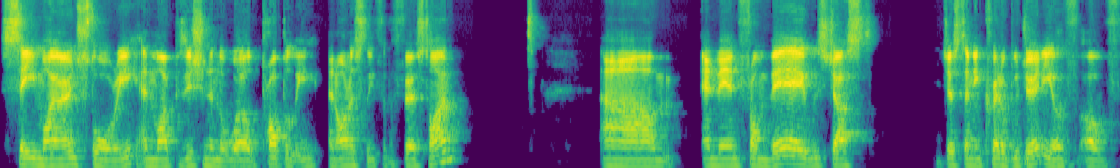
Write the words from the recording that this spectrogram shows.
see my own story and my position in the world properly and honestly for the first time. Um, and then from there it was just just an incredible journey of of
